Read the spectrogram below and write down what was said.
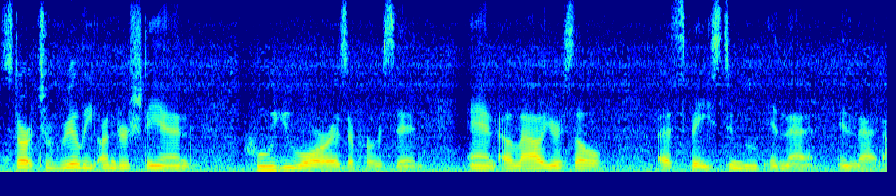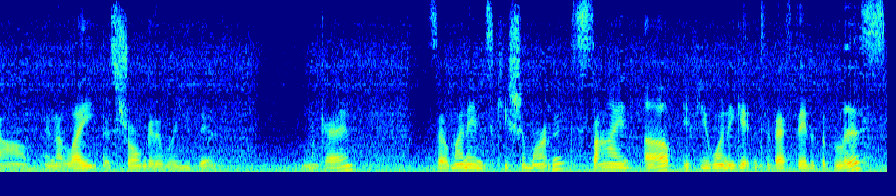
start to really understand who you are as a person and allow yourself a space to move in that in that um, in a light that's stronger than where you've been. Okay. So my name is Keshia Martin. Sign up if you want to get into that state of the bliss.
